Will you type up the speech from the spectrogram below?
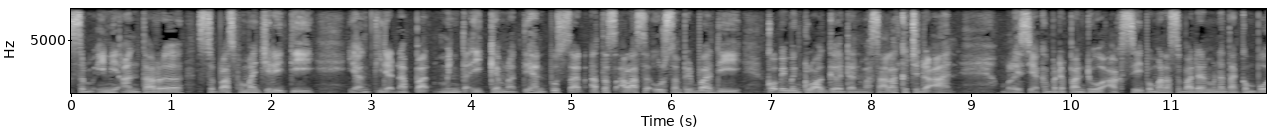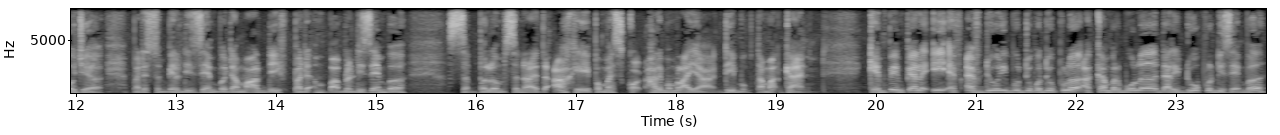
sebelum ini antara 11 pemain JDT yang tidak dapat menyertai kem latihan pusat atas alasan urusan peribadi, komitmen keluarga dan masalah kecederaan. Malaysia akan berdepan dua aksi pemanas badan menentang Kemboja pada 9 Disember dan Maldives pada 14 Disember sebelum senarai terakhir pemain skot Harimau Melaya dibuktamatkan. Kempen Piala AFF 2020 akan bermula dari 20 Disember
